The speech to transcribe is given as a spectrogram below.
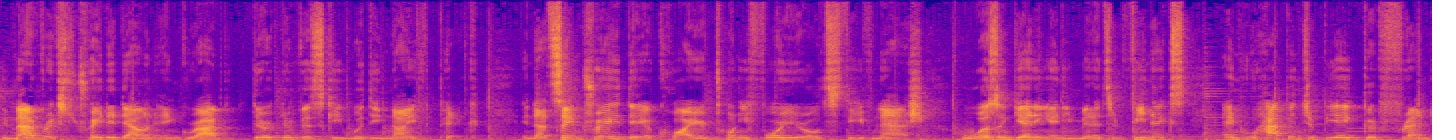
the Mavericks traded down and grabbed Dirk Nowitzki with the ninth pick. In that same trade, they acquired 24-year-old Steve Nash, who wasn't getting any minutes in Phoenix and who happened to be a good friend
